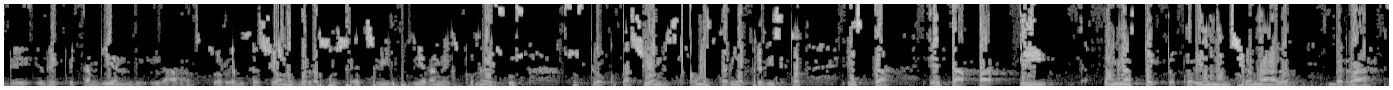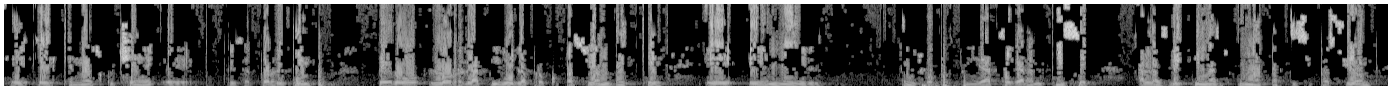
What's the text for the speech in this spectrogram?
de, que también las organizaciones de la sociedad civil pudieran exponer sus, sus preocupaciones, cómo estaría prevista esta etapa y un aspecto que habían mencionado, ¿verdad?, que, no escuché eh, quizás por el tiempo, pero lo relativo y la preocupación de que eh, en, en su oportunidad se garantice a las víctimas una participación eh, eh,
